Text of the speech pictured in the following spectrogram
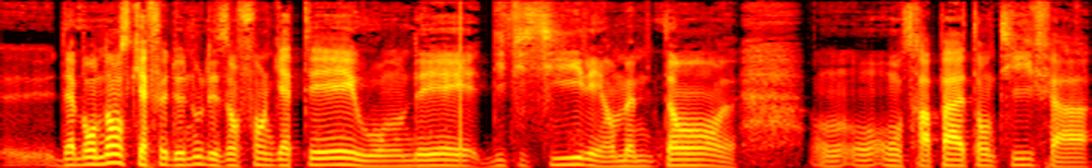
euh, d'abondance qui a fait de nous des enfants gâtés, où on est difficile et en même temps euh, on ne sera pas attentif à,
